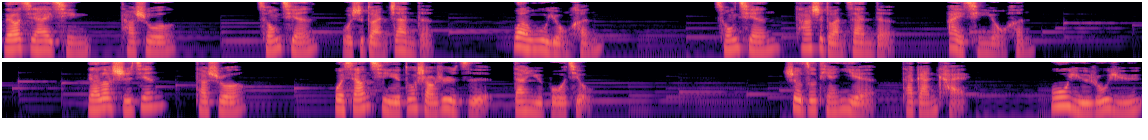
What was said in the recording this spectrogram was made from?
聊起爱情，他说：“从前我是短暂的，万物永恒；从前他是短暂的，爱情永恒。”聊到时间，他说：“我想起多少日子耽于薄酒，涉足田野。”他感慨。乌羽如鱼，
